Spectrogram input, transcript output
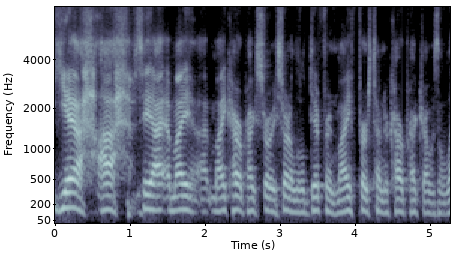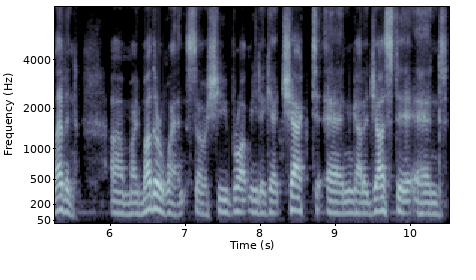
Yeah. Uh, see, I, my uh, my chiropractic story started a little different. My first time to chiropractor, I was 11. Um, my mother went, so she brought me to get checked and got adjusted, and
